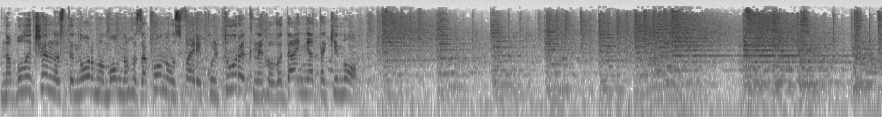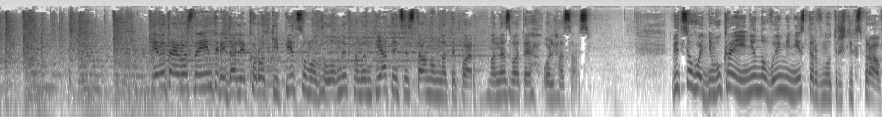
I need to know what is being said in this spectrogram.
набули чинності норми мовного закону у сфері культури, книговидання та кіно. Вас на інтері. Далі короткий підсумок головних новин п'ятниці станом на тепер. Мене звати Ольга Сас. Від сьогодні в Україні новий міністр внутрішніх справ.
